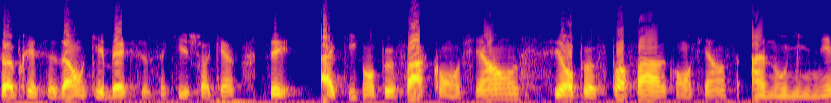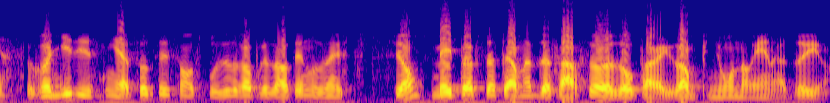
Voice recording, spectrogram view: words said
C'est un précédent au Québec, c'est ça qui est choquant. C'est à qui qu'on peut faire confiance si on peut pas faire confiance à nos ministres? Renier des signatures, tu sais, ils sont supposés de représenter nos institutions, mais ils peuvent se permettre de faire ça, eux autres, par exemple, puis nous, on n'a rien à dire.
